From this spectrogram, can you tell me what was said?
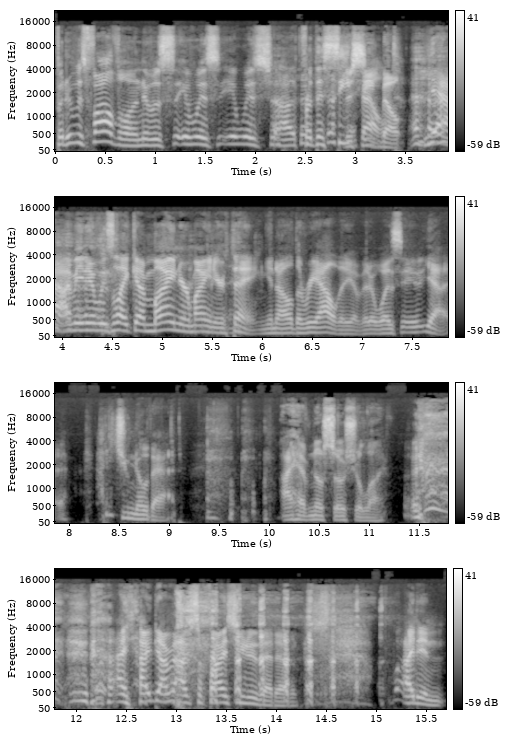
But it was Volvo, and it was it was it was uh, for the seatbelt. seatbelt. yeah, I mean, it was like a minor, minor thing. You know, the reality of it. It was, it, yeah. How did you know that? I have no social life. I, I, I'm surprised you knew that, Evan. I didn't.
